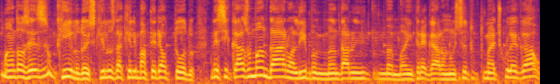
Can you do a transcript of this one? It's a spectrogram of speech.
Mandam às vezes um quilo, dois quilos daquele material todo. Nesse caso, mandaram ali, mandaram, entregaram no Instituto Médico Legal.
